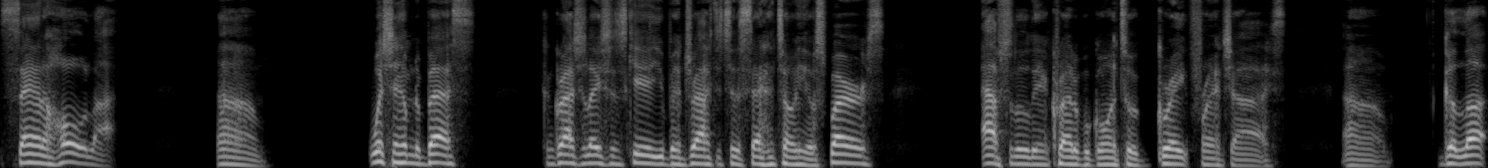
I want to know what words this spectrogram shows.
saying a whole lot. Um, wishing him the best. Congratulations, kid. You've been drafted to the San Antonio Spurs absolutely incredible going to a great franchise. Um, good luck.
